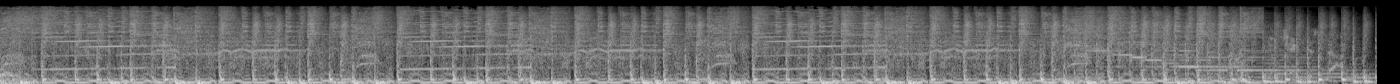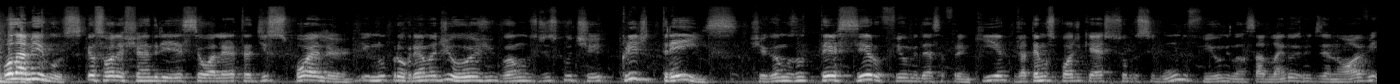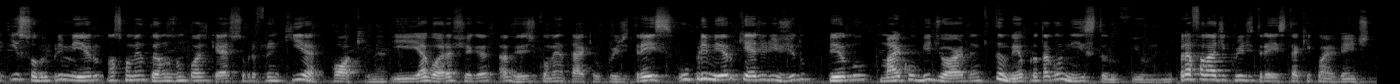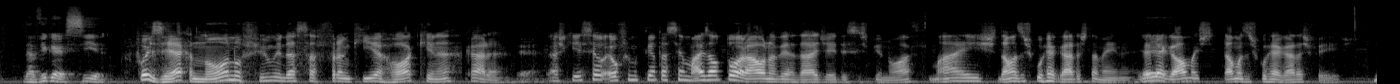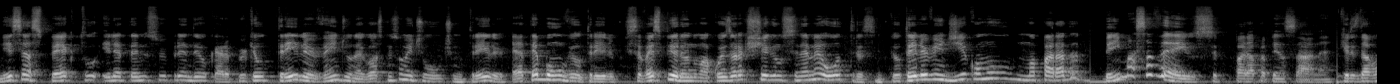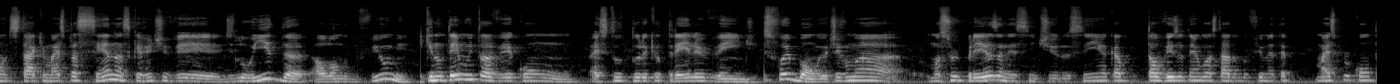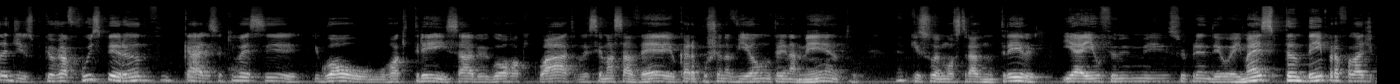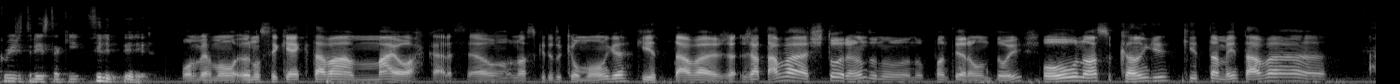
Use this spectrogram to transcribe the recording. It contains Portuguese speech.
Olá, amigos! Eu sou o Alexandre e esse é o Alerta de Spoiler. E no programa de hoje vamos discutir Creed 3. Chegamos no terceiro filme dessa franquia. Já temos podcast sobre o segundo filme, lançado lá em 2019, e sobre o primeiro nós comentamos num podcast sobre a franquia Rock, né? E agora chega a vez de comentar aqui o Creed 3, o primeiro que é dirigido pelo Michael B. Jordan, que também é protagonista do filme. Para falar de Creed 3, está aqui com a gente Davi Garcia. Pois é, nono filme dessa franquia rock, né? Cara, é. acho que esse é, é, o filme que tenta ser mais autoral, na verdade, aí desse spin-off, mas dá umas escorregadas também, né? Ele é, é legal, mas dá umas escorregadas feias. Nesse aspecto, ele até me surpreendeu, cara, porque o trailer vende um negócio, principalmente o último trailer. É até bom ver o trailer, porque você vai esperando uma coisa, a hora que chega no cinema é outra, assim. Porque o trailer vendia como uma parada bem massa velho, se você parar pra pensar, né? Porque eles davam destaque mais para cenas que a gente vê diluída ao longo do filme e que não tem muito a ver com a estrutura que o trailer vende. Isso foi bom. Eu tive uma uma surpresa nesse sentido, assim. Talvez eu tenha gostado do filme até mais por conta disso, porque eu já fui esperando, cara, isso aqui vai ser igual o Rock 3, sabe? Igual o Rock 4, vai ser massa velha, o cara puxando avião no treinamento. Né? Porque isso é mostrado no trailer. E aí o filme me surpreendeu aí. Mas também para falar de Creed 3 tá aqui Felipe Pereira. Bom, meu irmão, eu não sei quem é que tava maior, cara. Se é o nosso querido Killmonger, que tava, já, já tava estourando no, no Panteirão 2, ou o nosso Kang, que também tava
